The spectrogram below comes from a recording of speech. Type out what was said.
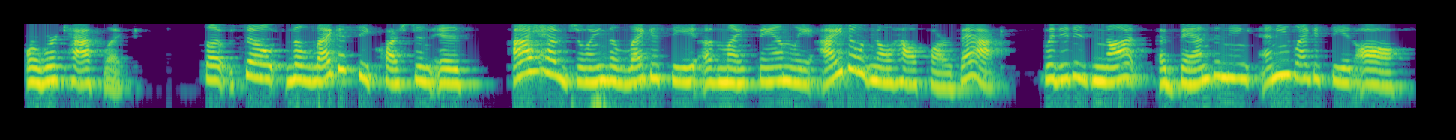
or we're Catholic. So, so the legacy question is, I have joined the legacy of my family. I don't know how far back, but it is not abandoning any legacy at all,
